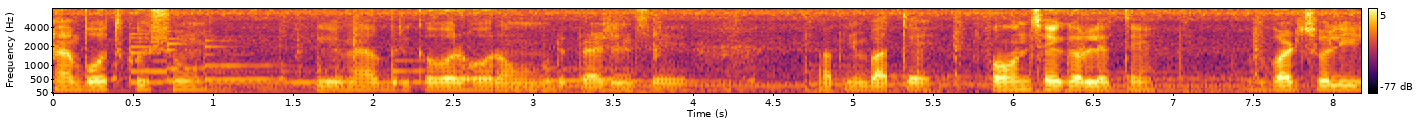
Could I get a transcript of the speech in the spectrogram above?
मैं बहुत खुश हूँ कि मैं अब रिकवर हो रहा हूँ डिप्रेशन से अपनी बातें फ़ोन से कर लेते हैं वर्चुअली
